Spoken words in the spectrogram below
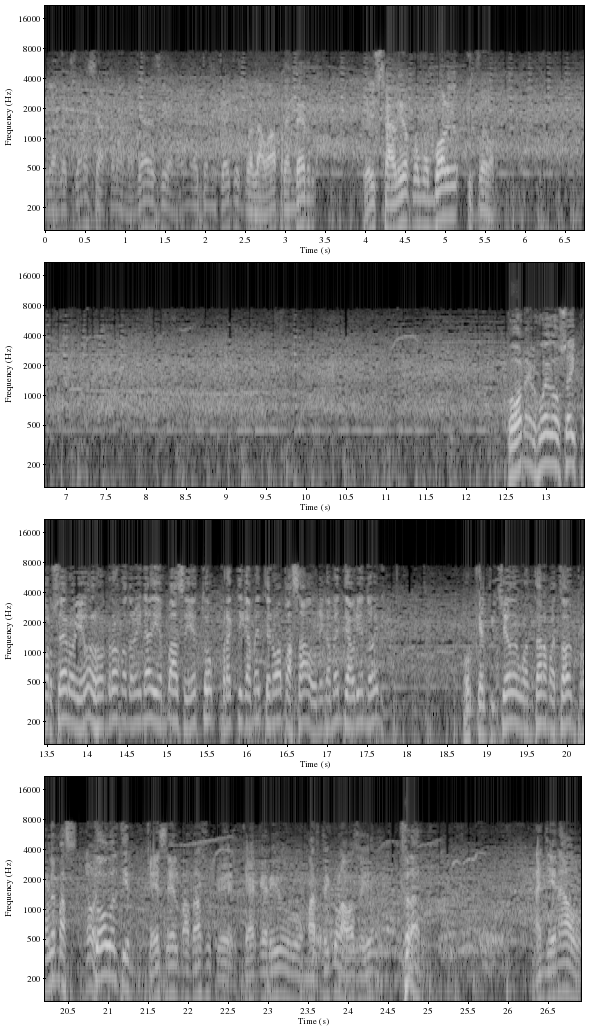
y las lecciones se aprenden. Ya decíamos, este muchacho pues la va a aprender. Hoy salió como un bolio y fue. Pone el juego 6 por 0. Llegó el jonrón cuando no hay nadie en base. Y esto prácticamente no ha pasado, únicamente abriendo inning. Porque el picheo de Guantánamo ha estado en problemas No, todo el tiempo. Que ese es el batazo que, que ha querido Martín con la base llena. Claro. Han llenado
